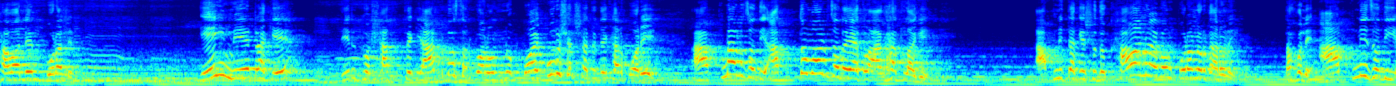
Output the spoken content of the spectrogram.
খাওয়ালেন, পড়ালেন, এই মেয়েটাকে দীর্ঘ সাত থেকে আট বছর পর অন্য পয় পুরুষের সাথে দেখার পরে আপনার যদি আত্মমর্যাদায় এত আঘাত লাগে, আপনি তাকে শুধু খাওয়ানো এবং পড়ানোর কারণে, তাহলে আপনি যদি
